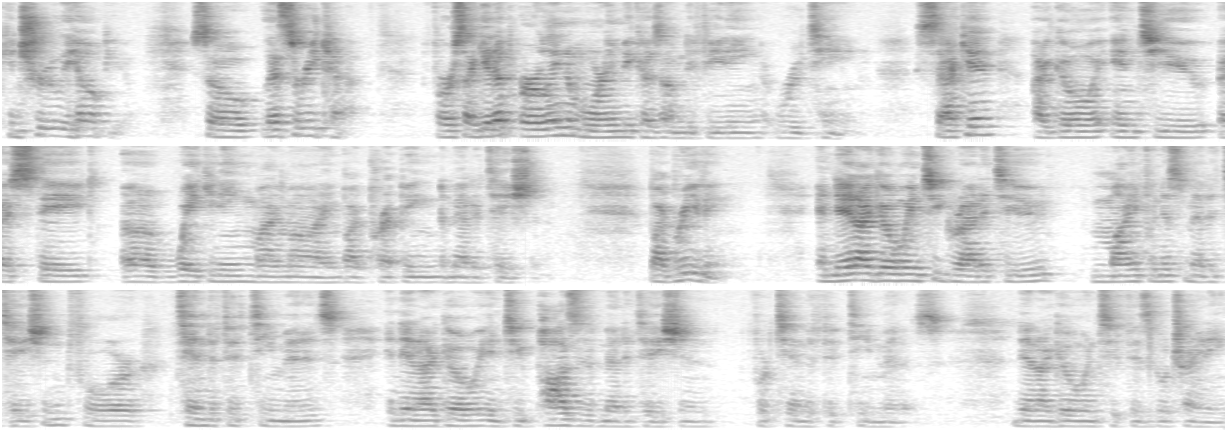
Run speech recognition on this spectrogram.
can truly help you. So let's recap. First, I get up early in the morning because I'm defeating routine. Second, I go into a state of wakening my mind by prepping the meditation, by breathing. And then I go into gratitude, mindfulness meditation for 10 to 15 minutes. And then I go into positive meditation for 10 to 15 minutes. Then I go into physical training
